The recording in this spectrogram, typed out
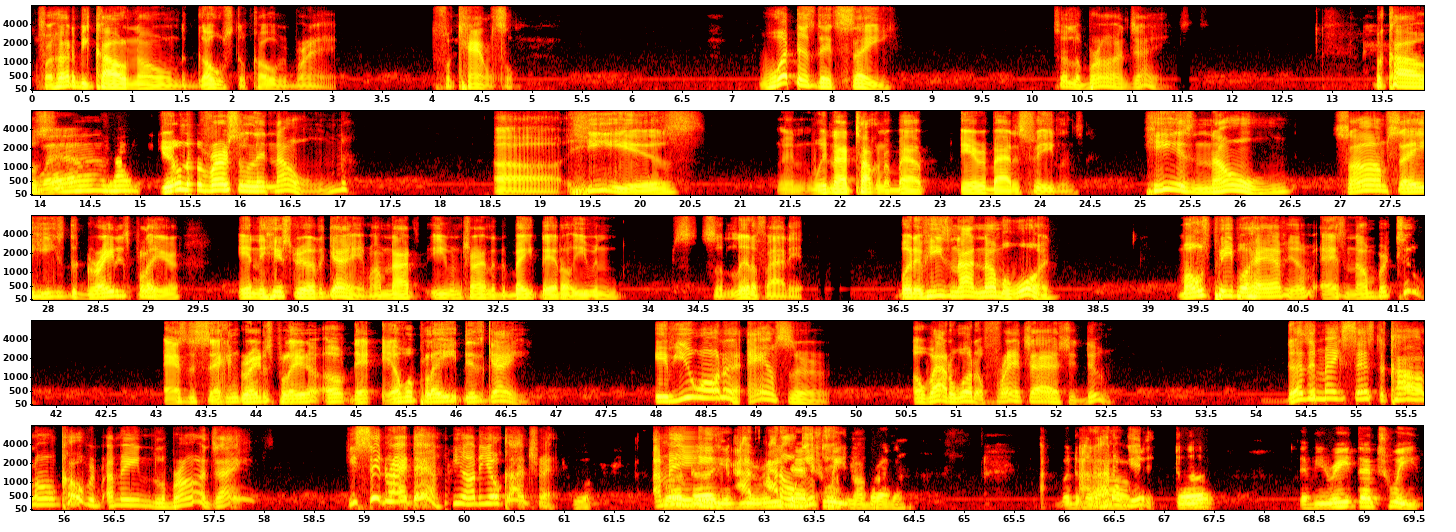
for her to be calling on the ghost of Kobe Bryant for counsel, what does that say to LeBron James? Because Well, no, universally known uh he is and we're not talking about everybody's feelings. He is known some say he's the greatest player in the history of the game. I'm not even trying to debate that or even solidify that. But if he's not number one most people have him as number two as the second greatest player of that ever played this game. If you want to answer about what a franchise should do, does it make sense to call on Kobe? I mean, LeBron James. He's sitting right there. He under your contract. I well, mean, Doug, if you I, I don't get tweet, that. my brother. But, I, but, I uh, don't get it. Doug, if you read that tweet,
